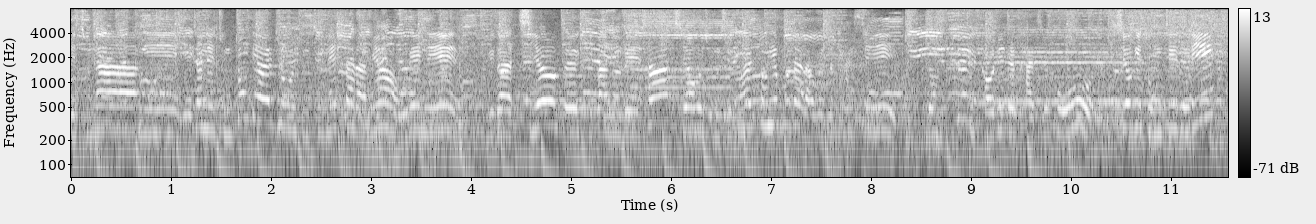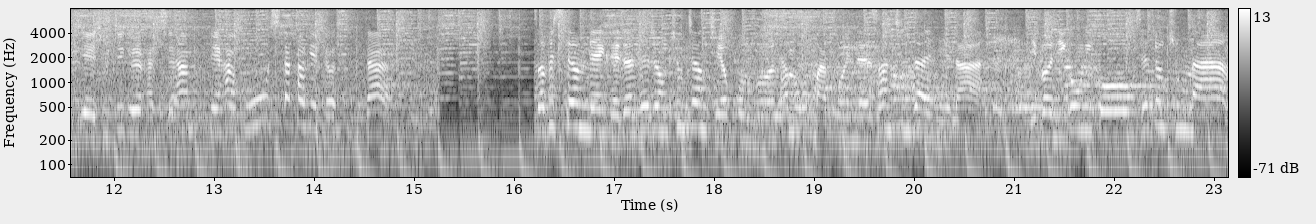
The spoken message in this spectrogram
예, 중앙이 예전에 중통대 활동을 중심으로 했다라면 올해는 우리가 지역을 기반으로 해서 지역을 중심으로 활동해보자라고 해서 다시 좀 큰 결의를 가지고 지역의 동지들이 예, 조직을 같이 함께 하고 시작하게 되었습니다. 서비스 연맹 대전 세종 충청 지역본부 사무국 맡고 있는 선춘자입니다. 이번 2020 세종 충남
